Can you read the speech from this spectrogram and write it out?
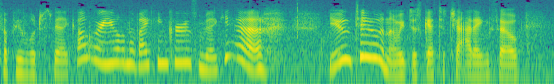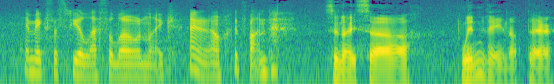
So people will just be like, oh, are you on the Viking cruise? And be like, yeah, you too. And then we just get to chatting. So it makes us feel less alone. Like, I don't know, it's fun. It's a nice uh, wind vane up there.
